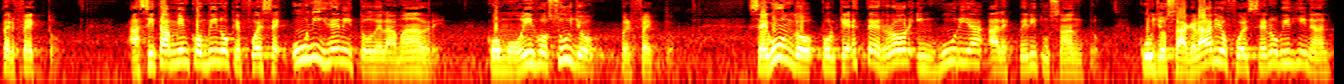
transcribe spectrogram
perfecto. Así también convino que fuese unigénito de la Madre como hijo suyo perfecto. Segundo, porque este error injuria al Espíritu Santo, cuyo sagrario fue el seno virginal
